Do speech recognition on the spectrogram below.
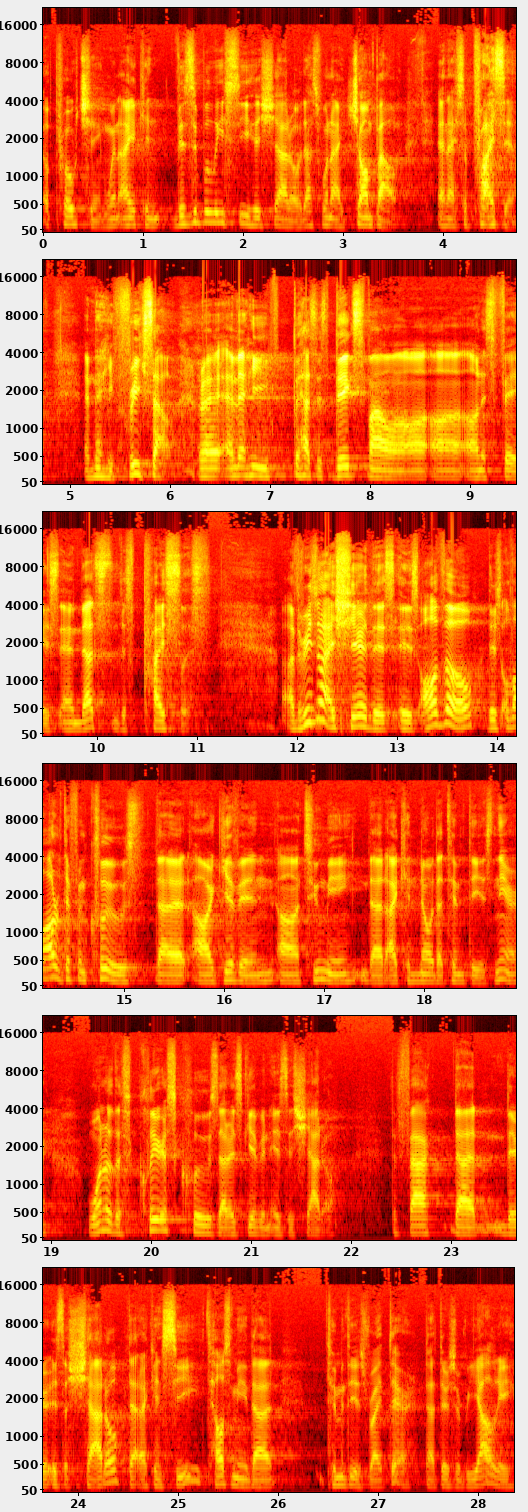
approaching, when I can visibly see his shadow, that's when I jump out and I surprise him. And then he freaks out, right? And then he has this big smile on, on his face, and that's just priceless. Uh, the reason I share this is although there's a lot of different clues that are given uh, to me that I can know that Timothy is near, one of the clearest clues that is given is his shadow. The fact that there is a shadow that I can see tells me that Timothy is right there, that there's a reality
